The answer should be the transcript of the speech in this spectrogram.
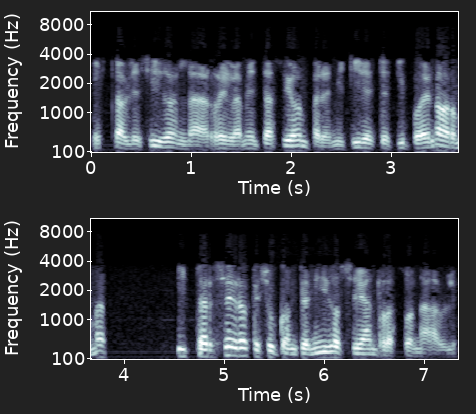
establecido en la reglamentación para emitir este tipo de normas. Y tercero, que su contenido sean razonables.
